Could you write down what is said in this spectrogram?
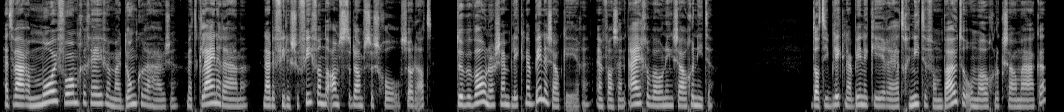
Het waren mooi vormgegeven, maar donkere huizen, met kleine ramen, naar de filosofie van de Amsterdamse school, zodat de bewoner zijn blik naar binnen zou keren en van zijn eigen woning zou genieten. Dat die blik naar binnen keren het genieten van buiten onmogelijk zou maken,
